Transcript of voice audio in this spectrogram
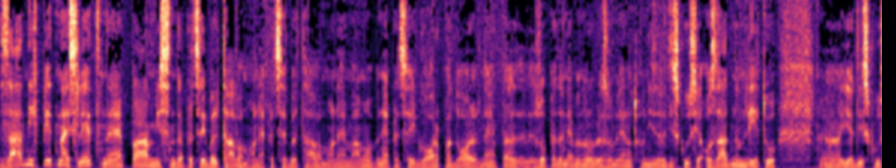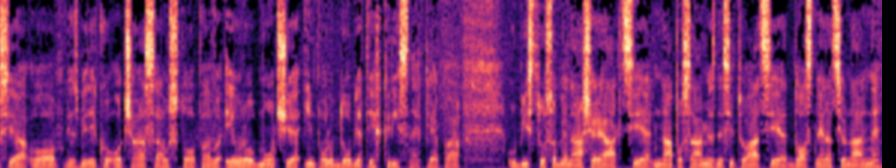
Zadnjih 15 let ne, pa mislim, da predvsej bolj tavamo, ne, predvsej bolj tavamo, ne, imamo ne, predvsej gor pa dol, ne, pa zopet, da ne bi narobe razumljeno, to ni zelo diskusija o zadnjem letu, uh, je diskusija o, jaz bi rekel, o časa vstopa v evroobmočje in pol obdobja teh kriz. Ne, klepa, v bistvu so bile naše reakcije na posamezne situacije dost neracionalne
